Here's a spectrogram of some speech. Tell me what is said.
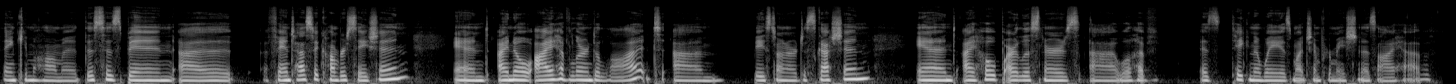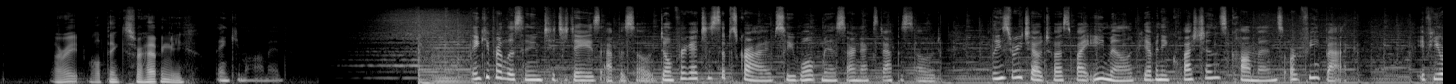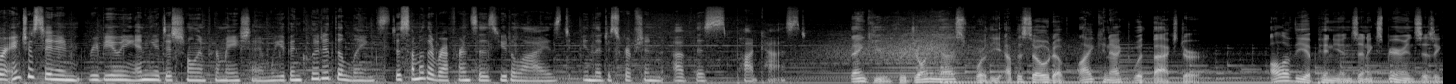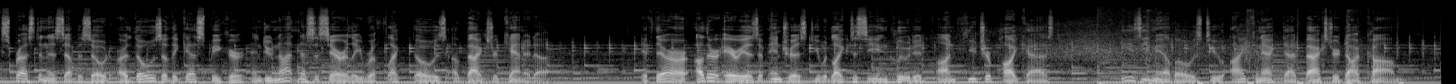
Thank you, Mohammed. This has been a, a fantastic conversation. And I know I have learned a lot um, based on our discussion. And I hope our listeners uh, will have as taken away as much information as I have. All right. Well, thanks for having me. Thank you, Mohammed. Thank you for listening to today's episode. Don't forget to subscribe so you won't miss our next episode. Please reach out to us by email if you have any questions, comments, or feedback. If you are interested in reviewing any additional information, we have included the links to some of the references utilized in the description of this podcast. Thank you for joining us for the episode of I Connect with Baxter. All of the opinions and experiences expressed in this episode are those of the guest speaker and do not necessarily reflect those of Baxter Canada. If there are other areas of interest you would like to see included on future podcasts, please email those to iconnect at baxter.com.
